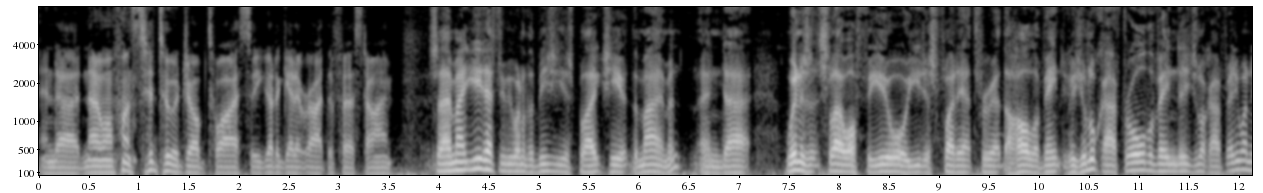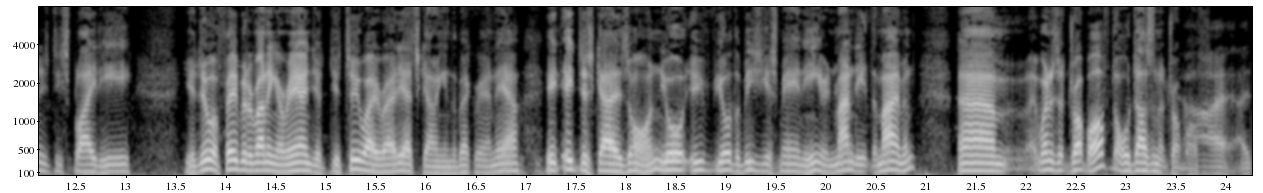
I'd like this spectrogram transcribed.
and uh, no one wants to do a job twice, so you've got to get it right the first time. So, mate, you'd have to be one of the busiest blokes here at the moment, and uh, when does it slow off for you, or you just flat out throughout the whole event? Because you look after all the vendors, you look after anyone who's displayed here you do a fair bit of running around. Your, your two-way radio, it's going in the background now. It, it just goes on. You're you're the busiest man here in Mundi at the moment. Um, when does it drop off, or doesn't it drop off? I,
